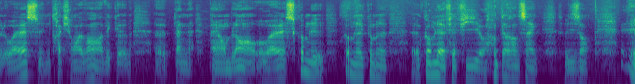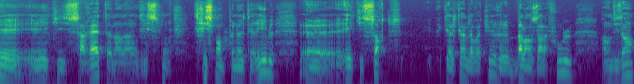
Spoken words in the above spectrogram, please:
l'OAS, une traction avant avec euh, euh, peint, en blanc OAS, comme les, comme comme, euh, comme FFI en 45, disant, et, et qui s'arrête dans un crissement de pneus terrible et qui sortent quelqu'un de la voiture et le balance dans la foule en disant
